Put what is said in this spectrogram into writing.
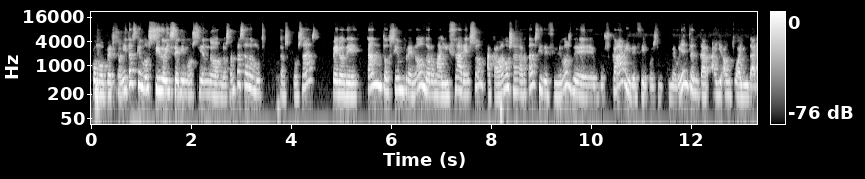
como personitas que hemos sido y seguimos siendo, nos han pasado muchas cosas, pero de tanto siempre no normalizar eso, acabamos hartas y decidimos de buscar y decir, pues me voy a intentar autoayudar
